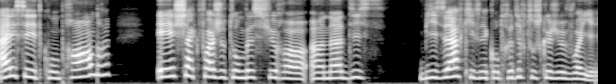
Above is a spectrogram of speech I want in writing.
à essayer de comprendre et chaque fois, je tombais sur euh, un indice bizarre qui venait contredire tout ce que je voyais.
